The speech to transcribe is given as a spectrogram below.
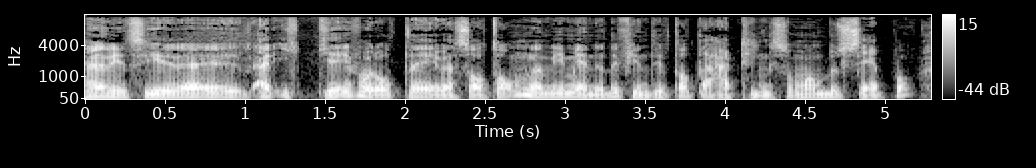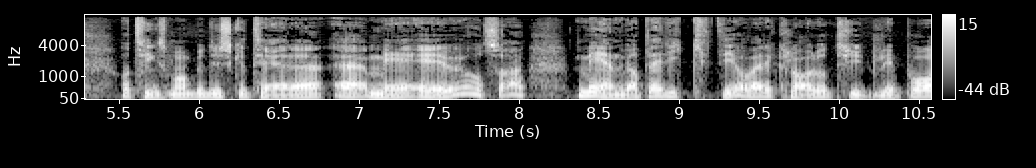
Men vi sier eh, er ikke i forhold til EØS-avtalen, men vi mener definitivt at det er ting som man bør se på, og ting som man bør diskutere eh, med EU. Og så mener vi at det er riktig å være klar og tydelig på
